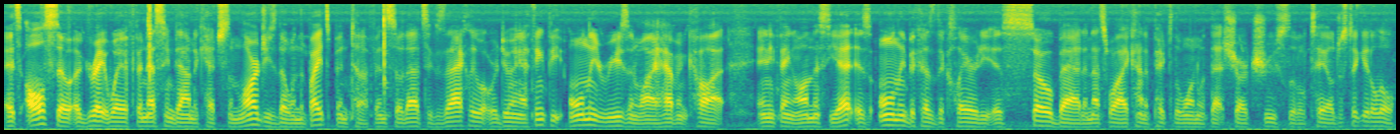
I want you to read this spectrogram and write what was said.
It's also a great way of finessing down to catch some largies though when the bite's been tough. And so that's exactly what we're doing. I think the only reason why I haven't caught anything on this yet is only because the clarity is so bad. And that's why I kind of picked the one with that chartreuse little tail just to get a little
